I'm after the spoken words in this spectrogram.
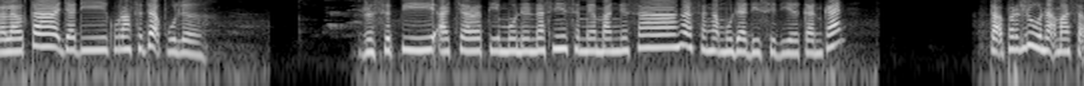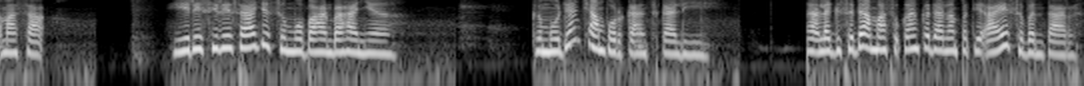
Kalau tak jadi kurang sedap pula. Resepi acar timun nenas ni sememangnya sangat-sangat mudah disediakan kan? Tak perlu nak masak-masak. Hiris-hiris saja semua bahan-bahannya. Kemudian campurkan sekali. Nak lagi sedap, masukkan ke dalam peti air sebentar.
